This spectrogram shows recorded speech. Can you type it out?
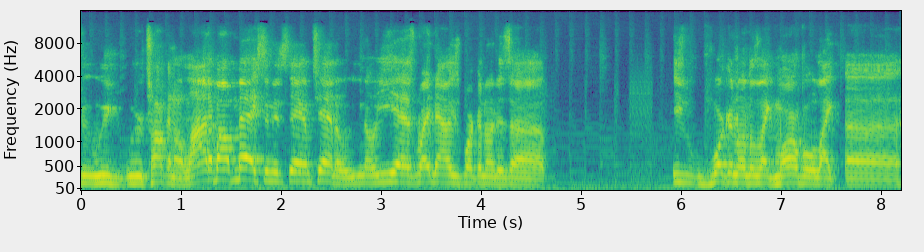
we, we were talking a lot about Max in his damn channel. You know, he has right now, he's working on his, uh, he's working on his like Marvel, like, uh,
